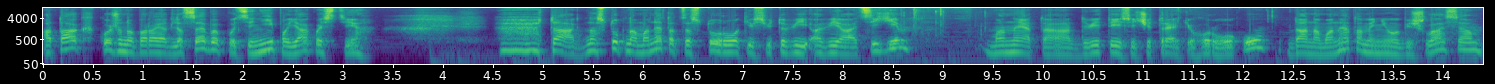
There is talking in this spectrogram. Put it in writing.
А так, кожен обирає для себе по ціні, по якості. Так, наступна монета це 100 років світовій авіації. Монета 2003 року. Дана монета мені обійшлася.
